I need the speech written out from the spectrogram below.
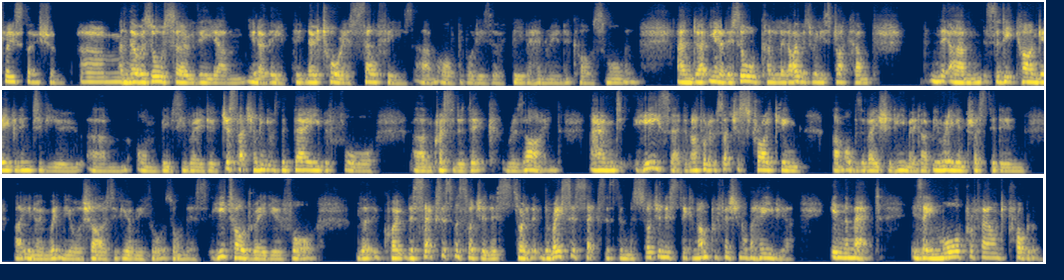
police station. Um, and there was also the, um, you know, the, the notorious selfies um, of the bodies of Bibaa Henry and Nicole Smallman. And, uh, you know, this all kind of led, I was really struck. Um, um, Sadiq Khan gave an interview um, on BBC Radio, just actually, I think it was the day before um, Cressida Dick resigned. And he said, and I thought it was such a striking um, observation he made, I'd be really interested in uh, you know, in Whitney or Charlotte, if you have any thoughts on this. He told Radio 4 that, quote, the sexist, misogynist, sorry, the, the racist, sexist, and misogynistic and unprofessional behavior in the Met is a more profound problem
